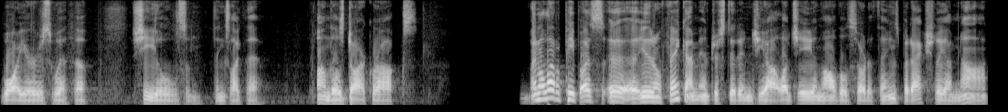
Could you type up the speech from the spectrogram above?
warriors with uh, shields and things like that on those dark rocks. And a lot of people, uh, you know, think I'm interested in geology and all those sort of things, but actually I'm not.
